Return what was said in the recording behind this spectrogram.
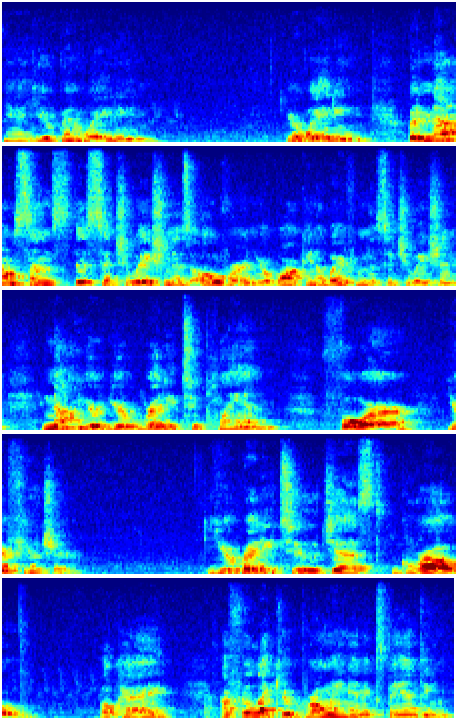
Yeah, you've been waiting. You're waiting. But now since this situation is over and you're walking away from the situation, now you're, you're ready to plan for your future. You're ready to just grow, okay? I feel like you're growing and expanding.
